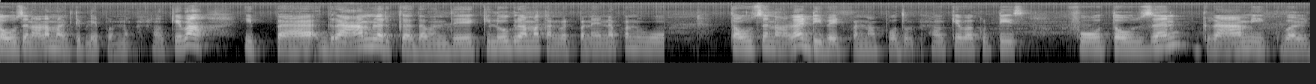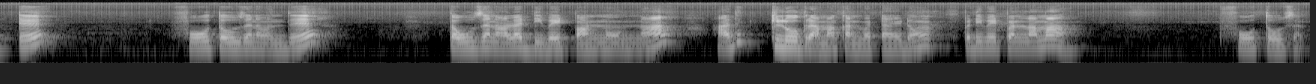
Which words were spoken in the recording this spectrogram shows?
தௌசண்டால் மல்டிப்ளை பண்ணும். ஓகேவா இப்போ கிராமில் இருக்கிறத வந்து கிலோகிராமாக கன்வெர்ட் பண்ண என்ன பண்ணுவோம்? தௌசண்டால் டிவைட் பண்ணால் போதும். ஓகேவா குட்டீஸ்? Four thousand gram equal to four தௌசண்டை வந்து தௌசண்டால் டிவைட் பண்ணோன்னா அது கிலோகிராமாக கன்வெர்ட் ஆகிடும் இப்போ டிவைட் பண்ணலாமா? ஃபோர் தௌசண்ட்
